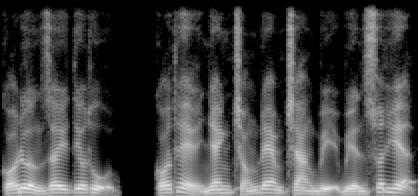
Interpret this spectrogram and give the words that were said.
có đường dây tiêu thụ, có thể nhanh chóng đem trang bị biến xuất hiện.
